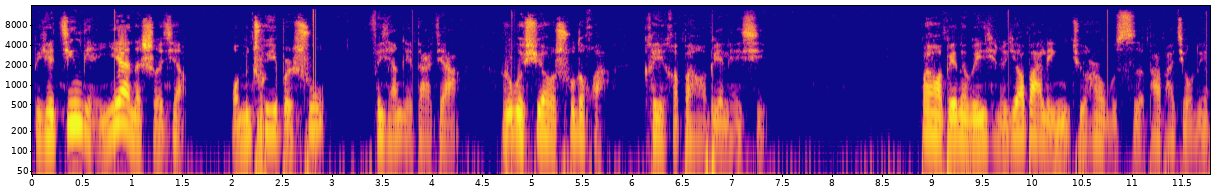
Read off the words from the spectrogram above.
这些经典医案的舌象，我们出一本书分享给大家。如果需要书的话，可以和邦小编联系。邦小编的微信是幺八零九二五四八八九零。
